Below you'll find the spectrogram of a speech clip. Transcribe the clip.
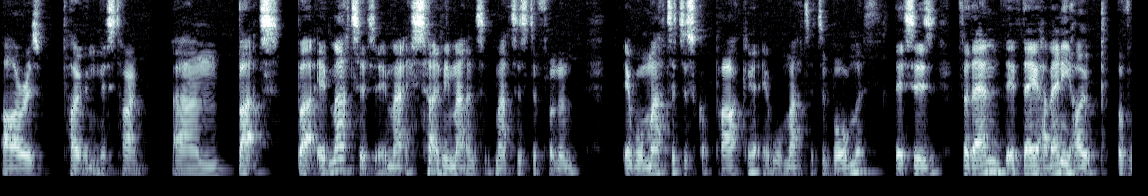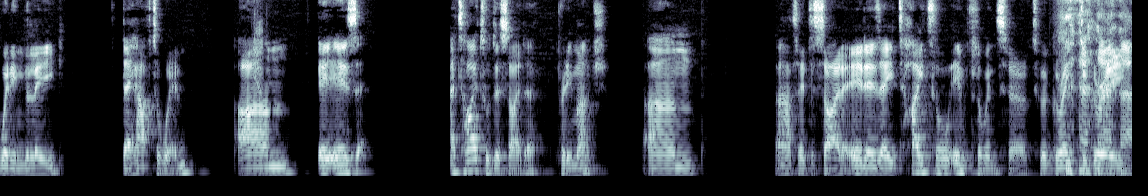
are as potent this time. Um, but but it matters. It, it certainly matters matters to Fulham. It will matter to Scott Parker. It will matter to Bournemouth. This is for them. If they have any hope of winning the league, they have to win. Um, it is a title decider, pretty much. Um, I say decider. It is a title influencer to a great degree.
